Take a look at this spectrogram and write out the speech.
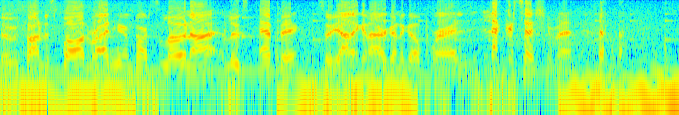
So we found a spot right here in Barcelona. It looks epic. So Yannick and I are gonna go for a lekker session, man.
